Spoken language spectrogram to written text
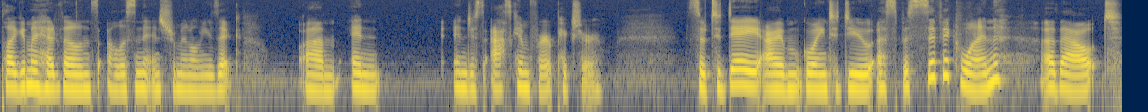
plug in my headphones. I'll listen to instrumental music, um, and and just ask Him for a picture. So today I'm going to do a specific one about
